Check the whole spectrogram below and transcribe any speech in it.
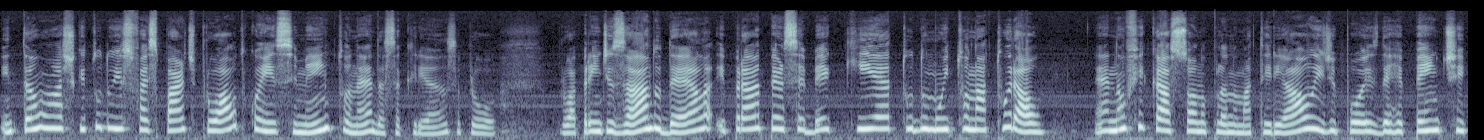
Então, eu acho que tudo isso faz parte para o autoconhecimento né, dessa criança, para o aprendizado dela e para perceber que é tudo muito natural. Né? Não ficar só no plano material e depois, de repente,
